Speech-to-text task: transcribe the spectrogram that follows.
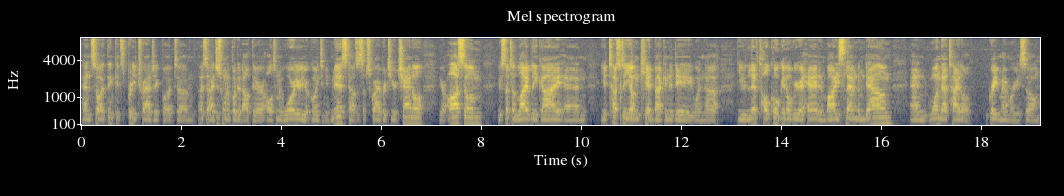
And so I think it's pretty tragic, but um, I said I just want to put it out there. Ultimate Warrior, you're going to be missed. I was a subscriber to your channel. You're awesome. You're such a lively guy, and you touched a young kid back in the day when uh, you lift Hulk Hogan over your head and body slammed him down and won that title. Great memory. So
